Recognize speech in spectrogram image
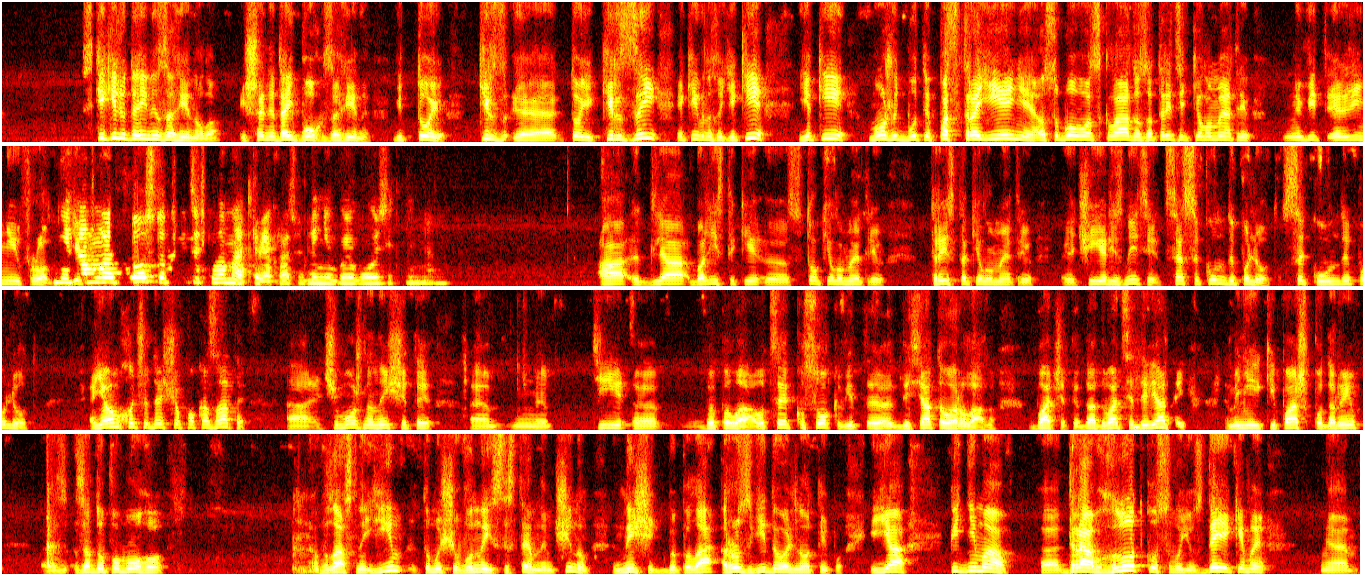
скільки людей не загинуло, і ще не дай Бог загине від тої кірз, е, тої кірзи, які вони які, які можуть бути построєння особового складу за 30 кілометрів від е, лінії фронту. Ні, Як- там е, 100-130 кілометрів якраз від лінії бойового зіткнення. А для балістики е, 100 кілометрів, 300 кілометрів, е, чи є різниці? Це секунди польоту. Секунди польоту. А я вам хочу дещо показати, е, чи можна нищити е, м, ті е, БПЛА. Оце кусок від е, 10-го Орлану. Бачите, да, 29-й мені екіпаж подарив е, за допомогою власне їм, тому що вони системним чином нищать БПЛА розвідувального типу. І я піднімав, е, драв глотку свою з деякими е,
